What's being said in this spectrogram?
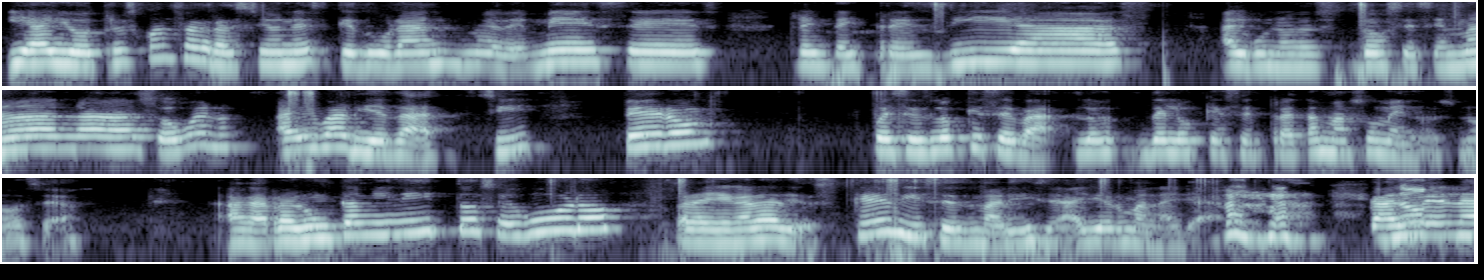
y hay otras consagraciones que duran nueve meses, 33 días, algunos 12 semanas o bueno, hay variedad, ¿sí? Pero pues es lo que se va, de lo que se trata más o menos, ¿no? O sea, agarrar un caminito seguro para llegar a Dios. ¿Qué dices, Marisa? Ay, hermana, ya. Cálmela,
